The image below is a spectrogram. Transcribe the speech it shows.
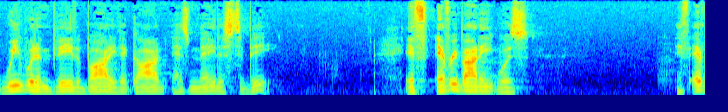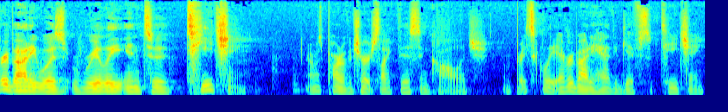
we wouldn't be the body that God has made us to be. If everybody was if everybody was really into teaching, I was part of a church like this in college. Basically, everybody had the gifts of teaching.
